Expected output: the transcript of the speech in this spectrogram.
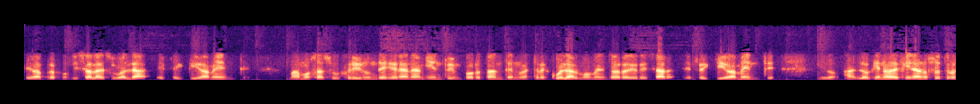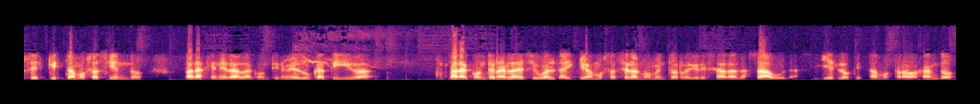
¿se va a profundizar la desigualdad? Efectivamente. ¿Vamos a sufrir un desgranamiento importante en nuestra escuela al momento de regresar? Efectivamente. Lo que nos define a nosotros es qué estamos haciendo para generar la continuidad educativa, para contener la desigualdad y qué vamos a hacer al momento de regresar a las aulas. Y es lo que estamos trabajando,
